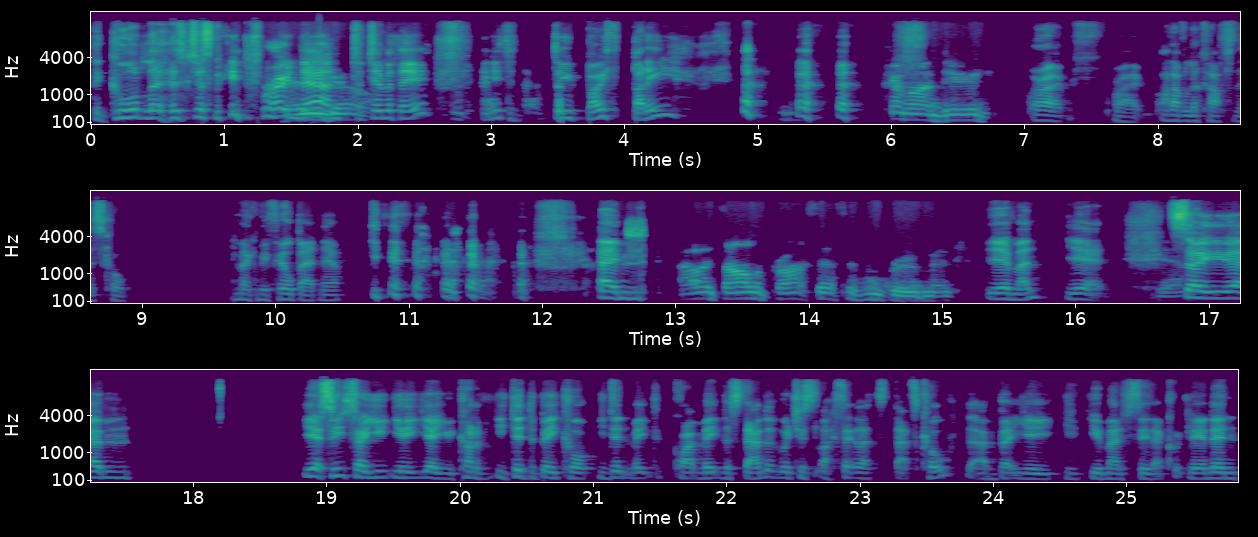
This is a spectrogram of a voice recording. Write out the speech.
the gauntlet has just been thrown there down to timothy. You need to do both buddy come on dude all right all right i'll have a look after this call you're making me feel bad now. um, oh, it's all a process of improvement. Yeah, man. Yeah. yeah. So, um, Yeah, so, so you, you yeah you kind of you did the B Corp, you didn't meet quite meet the standard, which is like I say that's that's cool, um, but you, you, you managed to do that quickly. And then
